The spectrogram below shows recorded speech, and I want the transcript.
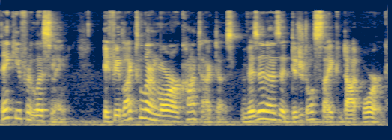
Thank you for listening. If you'd like to learn more or contact us, visit us at digitalpsych.org.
